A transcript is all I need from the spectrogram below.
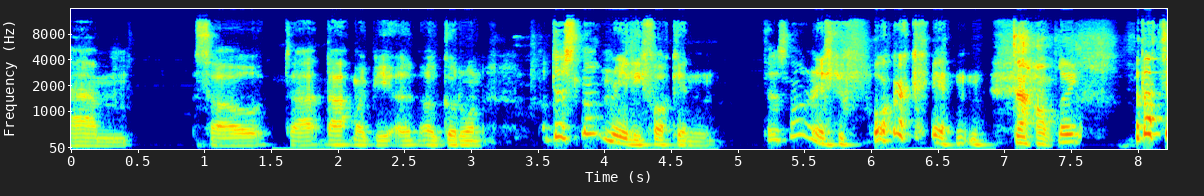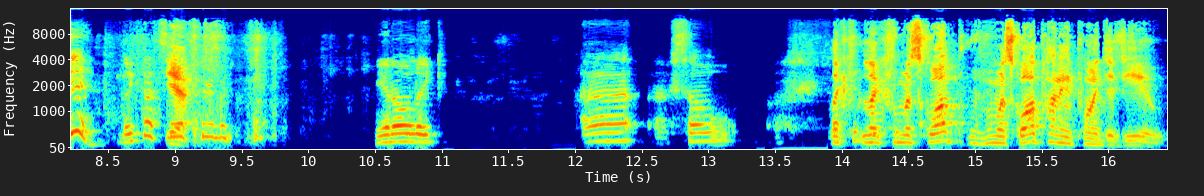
Um, so that that might be a, a good one. But there's nothing really fucking. There's not really working. No. Like, but that's it. Like that's Yeah. that's pretty much. You know, like. Uh, so. Like like from a squad from a squad planning point of view,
